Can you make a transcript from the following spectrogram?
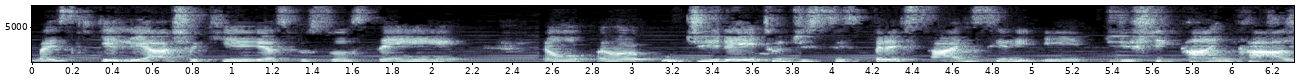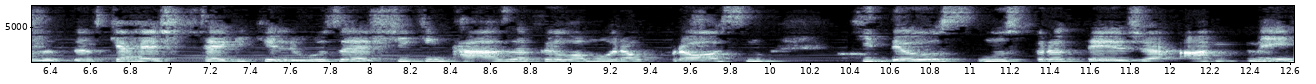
Mas que ele acha que as pessoas têm é, é, o direito de se expressar e de ficar em casa. Tanto que a hashtag que ele usa é Fique em casa pelo amor ao próximo, que Deus nos proteja. Amém.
